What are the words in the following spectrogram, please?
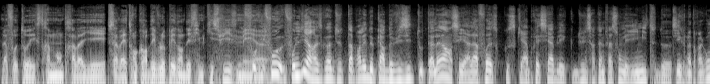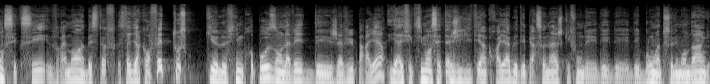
La photo est extrêmement travaillée, ça va être encore développé dans des films qui suivent, mais il, faut, euh, il faut, faut le dire, parce que tu as parlé de carte de visite tout à l'heure, c'est à la fois ce, ce qui est appréciable et d'une certaine façon les limites de Tigre et Dragon, c'est que c'est vraiment un best-of. C'est-à-dire qu'en fait, tout ce que le film propose, on l'avait déjà vu par ailleurs. Il y a effectivement cette agilité incroyable des personnages qui font des, bonds absolument dingues.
